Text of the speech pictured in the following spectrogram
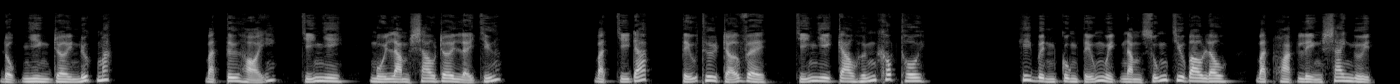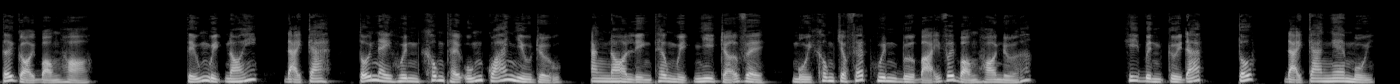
đột nhiên rơi nước mắt. Bạch Tư hỏi, Chỉ Nhi, muội làm sao rơi lệ chứ? Bạch Chỉ đáp, tiểu thư trở về, Chỉ Nhi cao hứng khóc thôi. Hi Bình cùng Tiểu Nguyệt nằm xuống chưa bao lâu, Bạch Hoạt liền sai người tới gọi bọn họ. Tiểu Nguyệt nói, đại ca, tối nay huynh không thể uống quá nhiều rượu, ăn no liền theo Nguyệt Nhi trở về, muội không cho phép huynh bừa bãi với bọn họ nữa. Hi Bình cười đáp, tốt, đại ca nghe muội.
